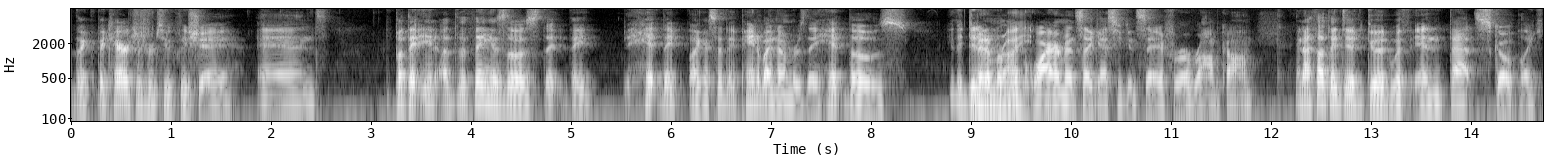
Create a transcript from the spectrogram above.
the the characters were too cliche, and but they you know, the thing is those they they hit they like I said they painted by numbers. They hit those Yeah, they did minimum right. requirements, I guess you could say, for a rom com. And I thought they did good within that scope. Like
